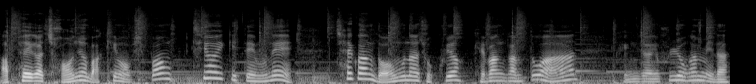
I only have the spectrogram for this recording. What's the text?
앞에가 전혀 막힘 없이 뻥 트여 있기 때문에 채광 너무나 좋고요. 개방감 또한 굉장히 훌륭합니다.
